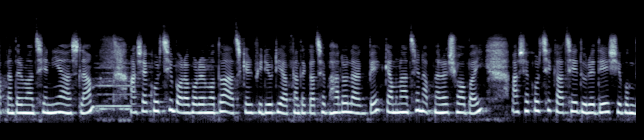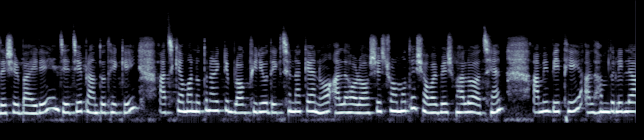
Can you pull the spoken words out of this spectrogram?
আপনাদের মাঝে নিয়ে আসলাম। আশা করছি বরাবরের মতো আজকের ভিডিওটি আপনাদের কাছে ভালো লাগবে। কেমন আছেন আপনারা সবাই? আশা করছি কাছে, দূরে দেশ এবং দেশের বাইরে, যে যে প্রান্ত থেকেই আজকে আমার নতুন আরেকটি ব্লগ ভিডিও দেখছেন না কেন, আল্লাহর অশেষ রহমতে সবাই বেশ ভালো আছেন। আমি বিথি, আলহামদুলিল্লাহ,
